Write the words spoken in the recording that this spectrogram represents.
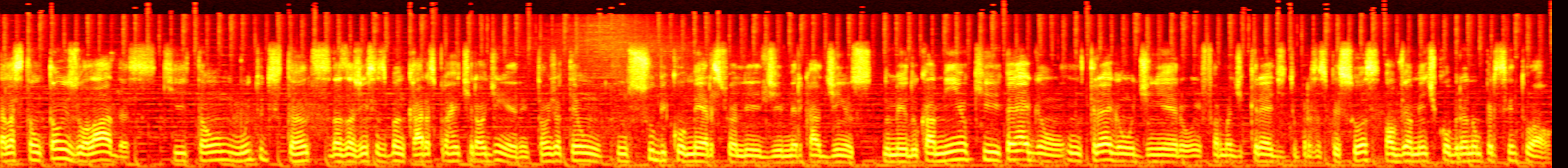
elas estão tão isoladas que estão muito distantes das agências bancárias para retirar o dinheiro. Então já tem um, um subcomércio ali de mercadinhos no meio do caminho que pegam, entregam o dinheiro em forma de crédito para essas pessoas, obviamente cobrando um percentual.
